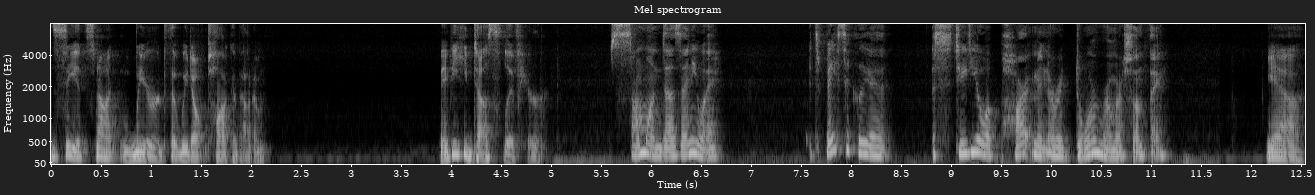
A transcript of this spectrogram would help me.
see, it's not weird that we don't talk about him. Maybe he does live here. Someone does anyway. It's basically a, a studio apartment or a dorm room or something. Yeah.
